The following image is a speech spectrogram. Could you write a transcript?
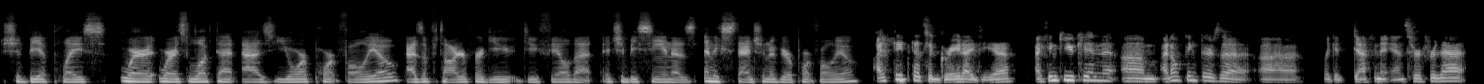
should be a place where where it's looked at as your portfolio as a photographer do you do you feel that it should be seen as an extension of your portfolio I think that's a great idea. I think you can. Um, I don't think there's a uh, like a definite answer for that.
